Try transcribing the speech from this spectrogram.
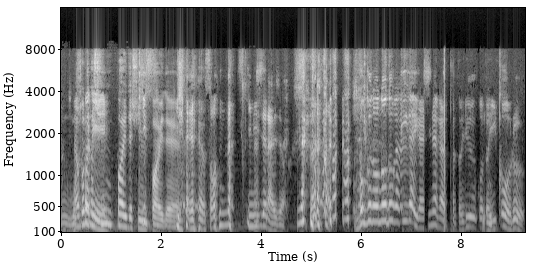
もやっうそれがぱり、心配で心配で。いやいや、そんな気にしてないでしょ。僕の喉がイガイガしなかったということイコール、うん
